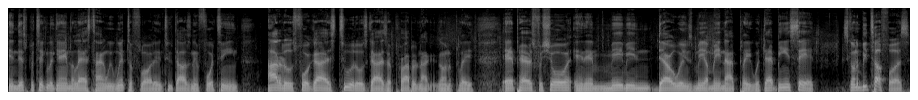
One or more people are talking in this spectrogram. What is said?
in this particular game the last time we went to Florida in 2014. Out of those four guys, two of those guys are probably not going to play. Ed Paris for sure, and then maybe Darrel Williams may or may not play. With that being said, it's going to be tough for us.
